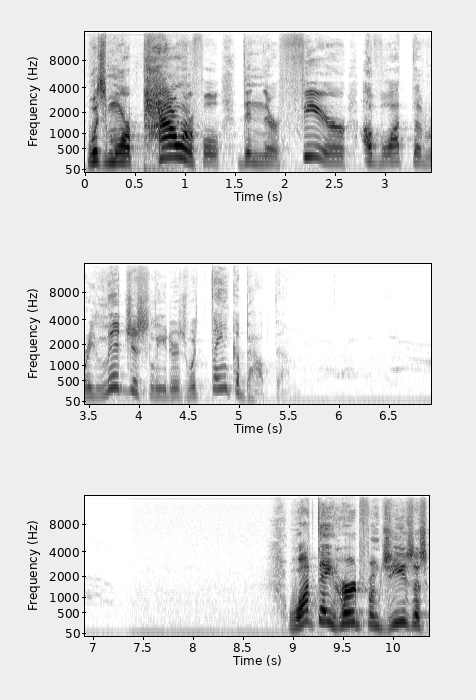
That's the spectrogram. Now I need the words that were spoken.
was more powerful than their fear of what the religious leaders would think about them. What they heard from Jesus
